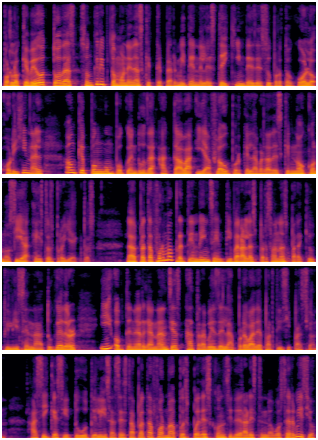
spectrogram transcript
Por lo que veo, todas son criptomonedas que te permiten el staking desde su protocolo original, aunque pongo un poco en duda a Kava y a Flow porque la verdad es que no conocía estos proyectos. La plataforma pretende incentivar a las personas para que utilicen a Together y obtener ganancias a través de la prueba de participación. Así que si tú utilizas esta plataforma, pues puedes considerar este nuevo servicio,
